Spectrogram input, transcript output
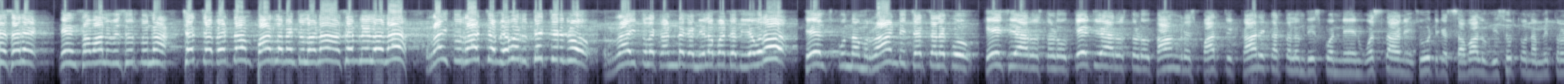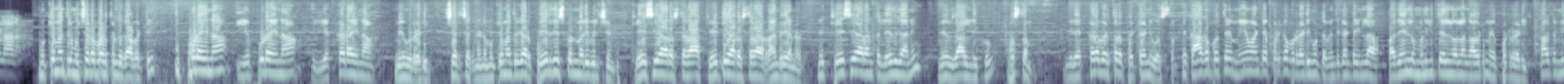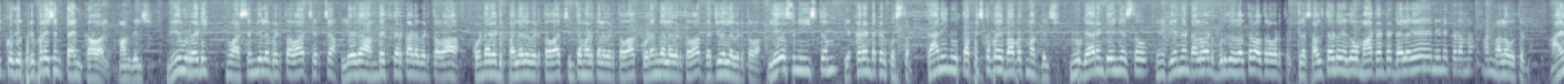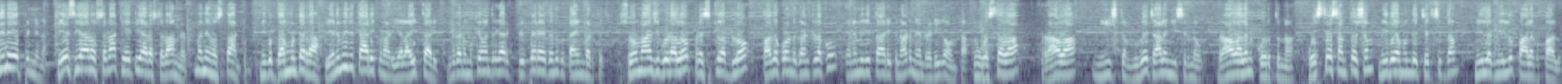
అయినా సరే నేను సవాలు విసురుతున్నా. చర్చ పెడతాం పార్లమెంటులోనా అసెంబ్లీలోనా? రైతు రాజ్యం ఎవరు తెచ్చిండ్రు? రైతులకు అండగా నిలబడ్డది ఎవరు? తేల్చుకుందాం రాండి చర్చలకు. కేసీఆర్ వస్తాడు కేటీఆర్ వస్తాడు కాంగ్రెస్ పార్టీ కార్యకర్తలను తీసుకొని నేను వస్తా అని సూటిగా సవాలు విసురుతున్న మిత్రులారా. ముఖ్యమంత్రి ముచ్చటపడుతుండు కాబట్టి ఇప్పుడైనా ఎప్పుడైనా ఎక్కడైనా మేము రెడీ. చర్చకు నేను ముఖ్యమంత్రి గారు పేరు తీసుకొని మరీ పిలిచిండు. కేసీఆర్ వస్తాడా? కేటీఆర్ వస్తాడా? రాండ్రి అన్నాడు. నీకు కేసీఆర్ అంత లేదు కానీ మేము చాలు నీకు వస్తాం. మీరు ఎక్కడ పెడతారో పెట్టండి వస్తాం. కాకపోతే మేమంటే ఎప్పటికప్పుడు రెడీగా ఉంటాం. ఎందుకంటే ఇలా పదేళ్ళు మునిగి తేలిన వాళ్ళం కాబట్టి మేము ఎప్పుడు రెడీ కాబట్టి మీకు కొద్దిగా ప్రిపరేషన్ టైం కావాలి మాకు తెలుసు. మేము రెడీ నువ్వు అసెంబ్లీలో పెడతావా చర్చ? లేదా అంబేద్కర్ కాడ పెడతావా కొండారెడ్డి పల్లెలో పెడతావా చింతమడకలో పెడతావా కొడంగల్లో పెడతావా గజ్వేల్లో పెడతావా? లేసు నీ ఇష్టం ఎక్కడంటే అక్కడికి వస్తాం. కానీ నువ్వు తప్పించకపోయే బాబత్ మాకు తెలుసు. నువ్వు గ్యారంటీ ఏం చేస్తావు? నీకు ఏంటంటే అలవాటు బురద చల్తాడు అవతల పడతాడు. ఇట్లా చల్తాడు ఏదో మాట అంటే డైలాగే నేను ఎక్కడన్నా అని మళ్ళీ అవుతాడు ఆయననే చెప్పింది నేను కేసీఆర్ వస్తాడా కేటీఆర్ వస్తాడా అన్నాడు. మరి నేను వస్తా అంటున్నాను నీకు దమ్ముంటే రా. ఎనిమిది తారీఖు నాడు ఇలా ఐదు తారీఖు. ఎందుకంటే ముఖ్యమంత్రి గారికి ప్రిపేర్ అయ్యేందుకు టైం పడుతుంది. సోమాజిగూడలో ప్రెస్ క్లబ్లో పదకొండు గంటలకు ఎనిమిది తారీఖు నాడు నేను రెడీగా ఉంటా. నువ్వు వస్తావా? రావా? నీ ఇష్టం. నువ్వే ఛాలెంజ్ ఇస్తున్నావు రావాలని కోరుతున్నా. వస్తే సంతోషం. మీడియా ముందే చర్చిద్దాం. నీళ్ళకు నీళ్ళు పాలకు పాలు.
